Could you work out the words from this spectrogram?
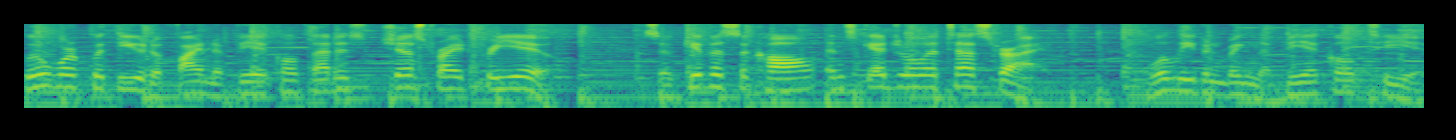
We'll work with you to find a vehicle that is just right for you. So give us a call and schedule a test drive. We'll even bring the vehicle to you.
